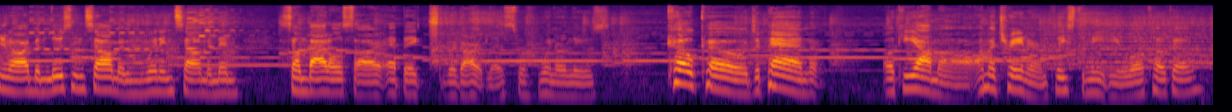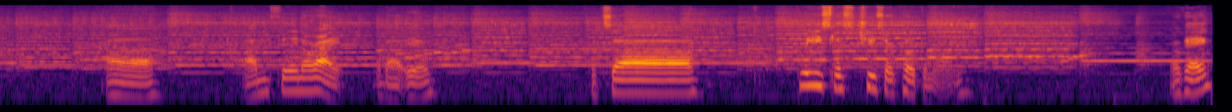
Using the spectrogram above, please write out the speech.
you know, I've been losing some, I've winning some, and then some battles are epic regardless, with win or lose. Coco, Japan, Okayama. I'm a trainer. I'm pleased to meet you. Well, Coco, uh, I'm feeling alright about you. Let's, uh, please let's choose our Pokemon. Okay.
